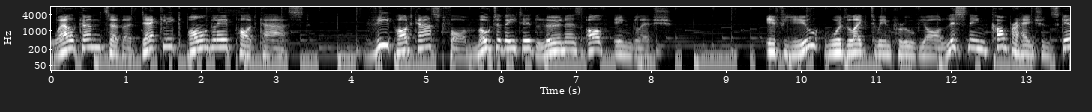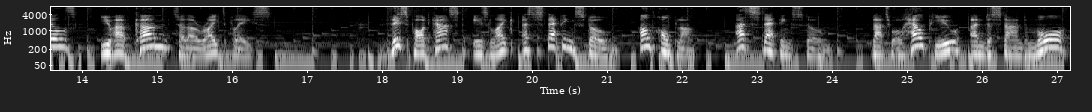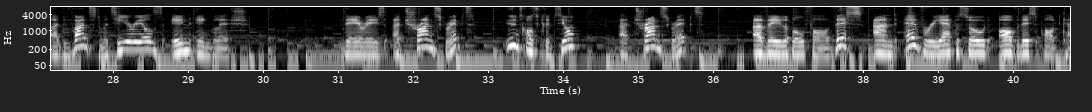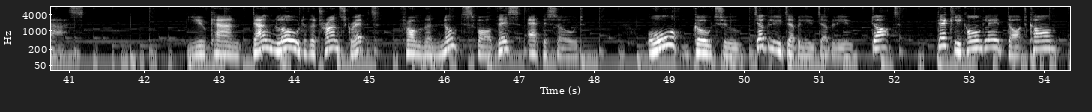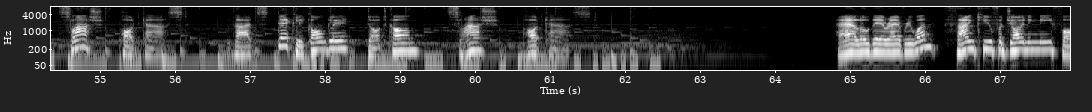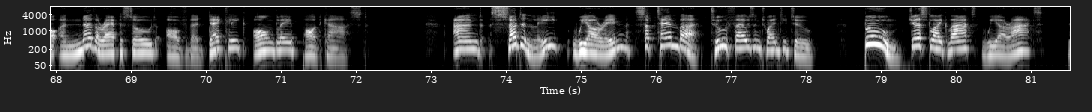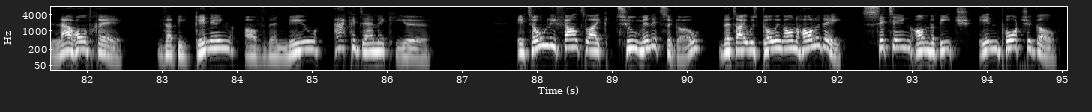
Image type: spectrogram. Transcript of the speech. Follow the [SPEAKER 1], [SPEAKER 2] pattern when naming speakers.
[SPEAKER 1] Welcome to the Déclic Anglais podcast, the podcast for motivated learners of English. If you would like to improve your listening comprehension skills, you have come to the right place. This podcast is like a stepping stone, un tremplin, a stepping stone that will help you understand more advanced materials in English. There is a transcript, une transcription, a transcript, available for this and every episode of this podcast. You can download the transcript from the notes for this episode or go to www.declicanglais.com slash podcast. That's declicanglais.com slash podcast. Hello there, everyone. Thank you for joining me for another episode of the Déclic Anglais podcast. And suddenly, we are in September 2022. Boom! Just like that, we are at La Rentrée, the beginning of the new academic year. It only felt like two minutes ago that I was going on holiday, sitting on the beach in Portugal.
